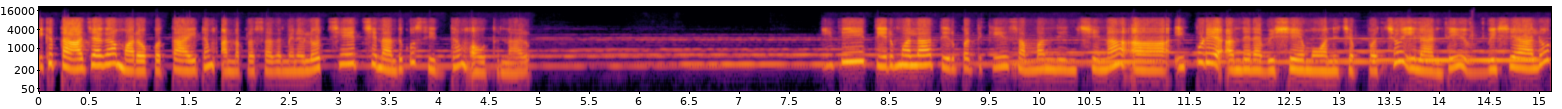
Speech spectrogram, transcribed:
ఇక తాజాగా మరో కొత్త ఐటెం అన్నప్రసాద మెనూలో చేర్చినందుకు సిద్ధం అవుతున్నారు. ఇది తిరుమల తిరుపతికి సంబంధించిన ఇప్పుడే అందిన విషయము అని చెప్పొచ్చు. ఇలాంటి విషయాలు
